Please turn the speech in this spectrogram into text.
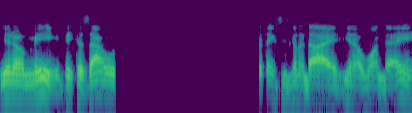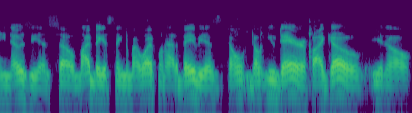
You know me because that will thinks he's going to die. You know one day, and he knows he is. So my biggest thing to my wife when I had a baby is don't don't you dare if I go. You know.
